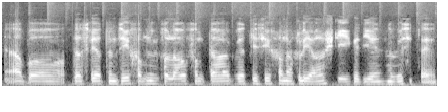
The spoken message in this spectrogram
aber das wird dann sicher im Verlauf des Tages wird die sicher noch ein bisschen ansteigen, die Nervosität.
